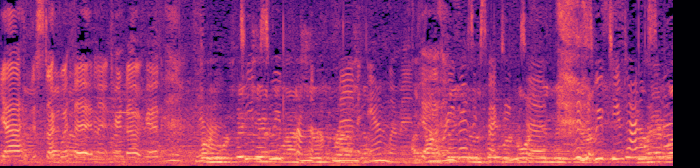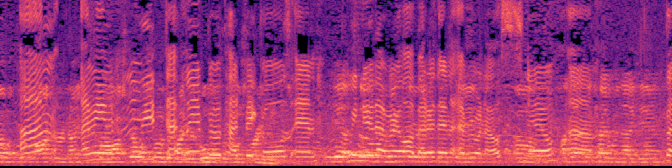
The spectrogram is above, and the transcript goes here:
yeah, just stuck with it, and it turned out good. Yeah, team sweep from the men and women. Yeah. Were you guys expecting to sweep team titles today? Um, I mean, we definitely both had big goals, and we knew that we were a lot better than everyone else knew. Um, but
